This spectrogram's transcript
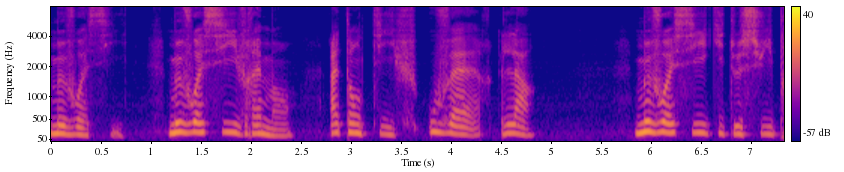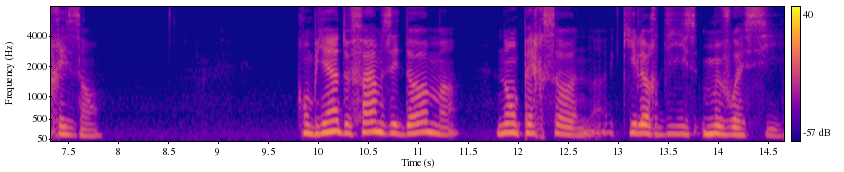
Me voici, me voici vraiment, attentif, ouvert, là. Me voici qui te suis présent. Combien de femmes et d'hommes n'ont personne qui leur dise Me voici?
